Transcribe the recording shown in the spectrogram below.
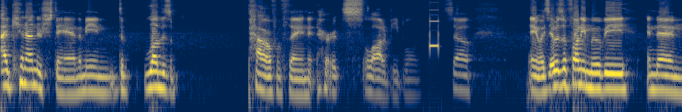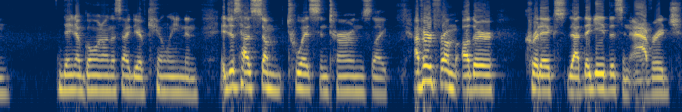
I can understand. I mean, the, love is a powerful thing. It hurts a lot of people. So, anyways, it was a funny movie, and then they end up going on this idea of killing, and it just has some twists and turns. Like I've heard from other critics that they gave this an average.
